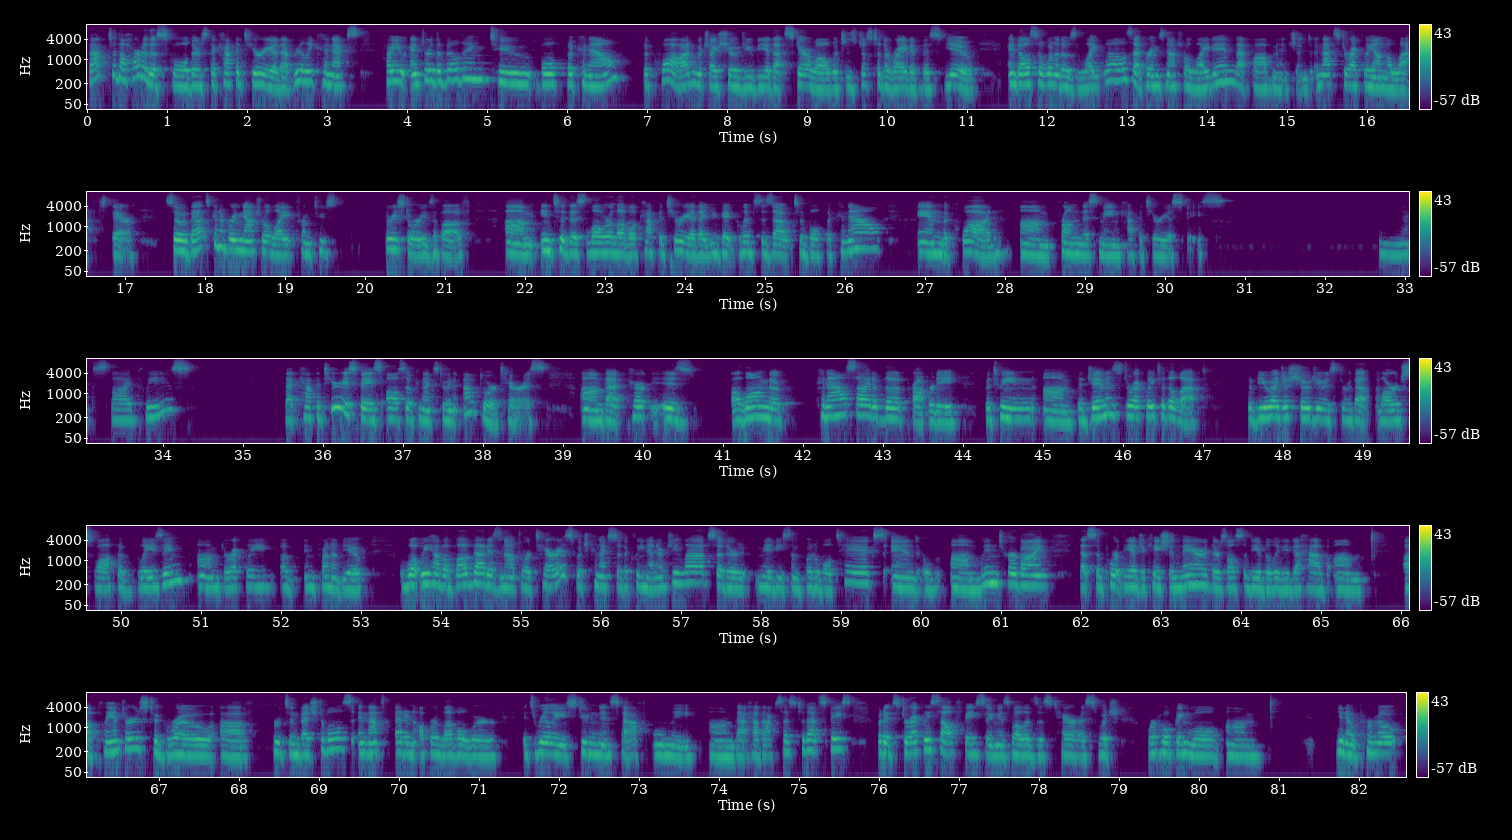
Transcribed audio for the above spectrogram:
Back to the heart of the school, there's the cafeteria that really connects how you enter the building to both the canal, the quad, which I showed you via that stairwell, which is just to the right of this view, and also one of those light wells that brings natural light in that Bob mentioned, and that's directly on the left there. So that's going to bring natural light from two, three stories above um, into this lower level cafeteria that you get glimpses out to both the canal and the quad um, from this main cafeteria space. Next slide, please. That cafeteria space also connects to an outdoor terrace um, that is along the canal side of the property between um, the gym is directly to the left. The view I just showed you is through that large swath of glazing um, directly in front of you. What we have above that is an outdoor terrace, which connects to the clean energy lab. So there may be some photovoltaics and a um, wind turbine that support the education there. There's also the ability to have um, uh, planters to grow uh, fruits and vegetables. And that's at an upper level where it's really student and staff only um, that have access to that space, but it's directly south facing as well as this terrace, which we're hoping will, um, you know, promote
